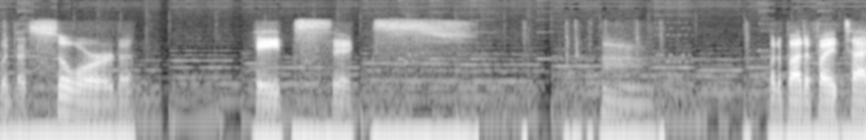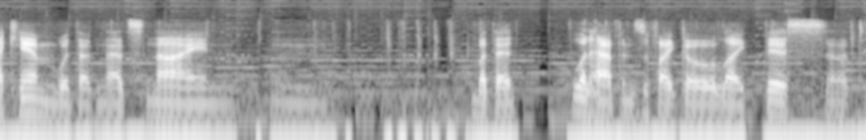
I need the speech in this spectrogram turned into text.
with a sword? 8, 6. Hmm. What about if I attack him with them? That's nine. Hmm. But then, what happens if I go like this and attack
